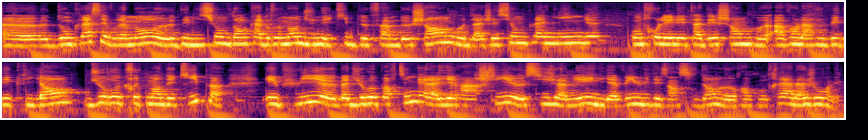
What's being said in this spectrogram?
Euh, donc là, c'est vraiment des missions d'encadrement d'une équipe de femmes de chambre, de la gestion de planning, contrôler l'état des chambres avant l'arrivée des clients, du recrutement d'équipe et puis bah, du reporting à la hiérarchie si jamais il y avait eu des incidents rencontrés à la journée.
